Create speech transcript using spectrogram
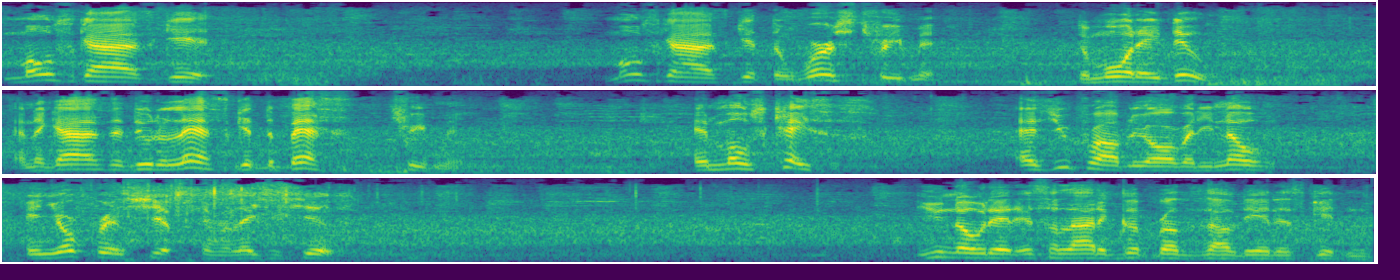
most guys get most guys get the worst treatment the more they do. And the guys that do the less get the best treatment in most cases. As you probably already know, in your friendships and relationships, you know that it's a lot of good brothers out there that's getting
